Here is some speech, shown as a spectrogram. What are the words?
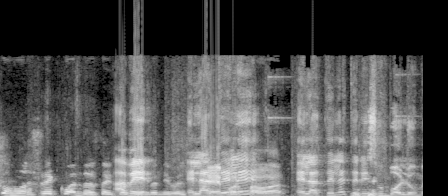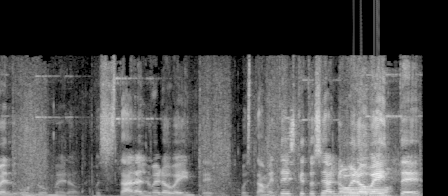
¿Cómo sé cuándo estoy A ver, en nivel en la, Eh, por tele, favor. en la tele tenéis un volumen, un número. Pues está al número 20. Pues también tenéis que toser al número Oh. 20.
